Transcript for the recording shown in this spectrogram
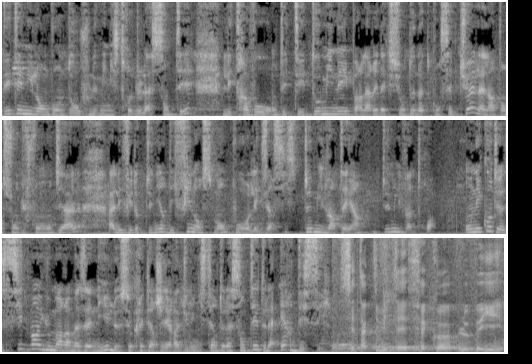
d'Eteni Longondo, le ministre de la Santé. Les travaux ont été dominés par la rédaction de notes conceptuelles à l'intention du Fonds mondial à l'effet d'obtenir des financements pour l'exercice 2021-2023. On écoute Sylvain Yuma Ramazani, le secrétaire général du ministère de la Santé de la RDC. Cette activité fait que le pays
